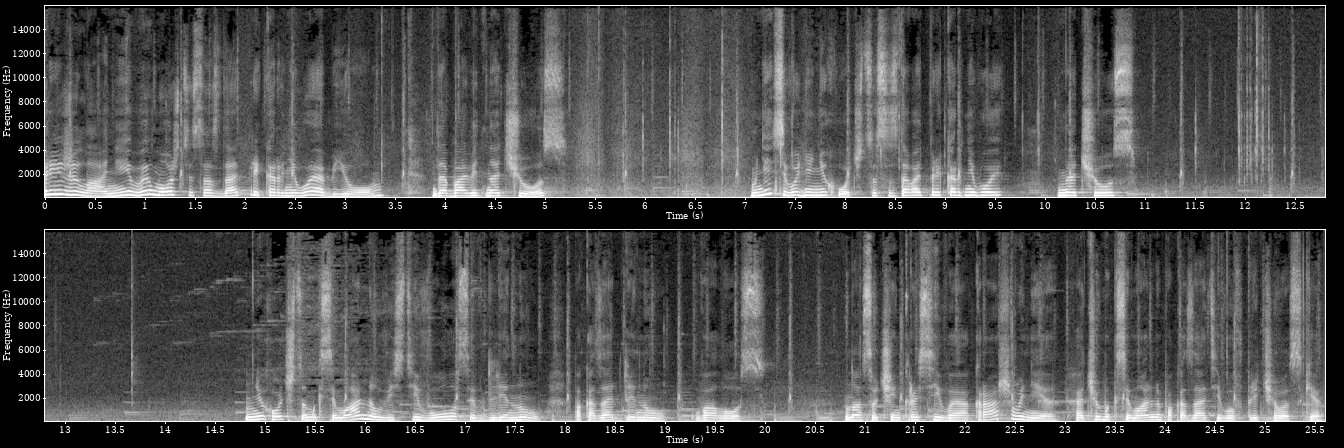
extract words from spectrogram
При желании вы можете создать прикорневой объем, добавить начес. Мне сегодня не хочется создавать прикорневой начес. Мне хочется максимально увести волосы в длину, показать длину волос. У нас очень красивое окрашивание, хочу максимально показать его в прическе.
